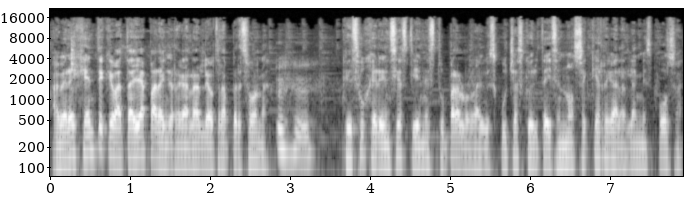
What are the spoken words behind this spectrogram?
A ver, hay gente que batalla para regalarle a otra persona. ¿Qué sugerencias tienes tú para los radioescuchas que ahorita dicen, no sé qué regalarle a mi esposa,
